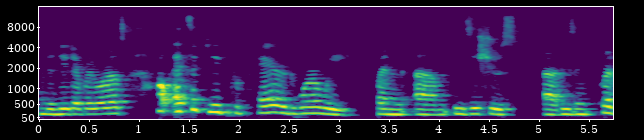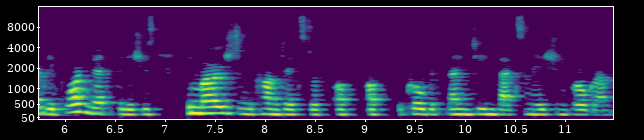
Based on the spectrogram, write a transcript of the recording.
and indeed everywhere else, how ethically prepared were we when um, these issues, uh, these incredibly important ethical issues, emerged in the context of, of, of the COVID 19 vaccination program?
